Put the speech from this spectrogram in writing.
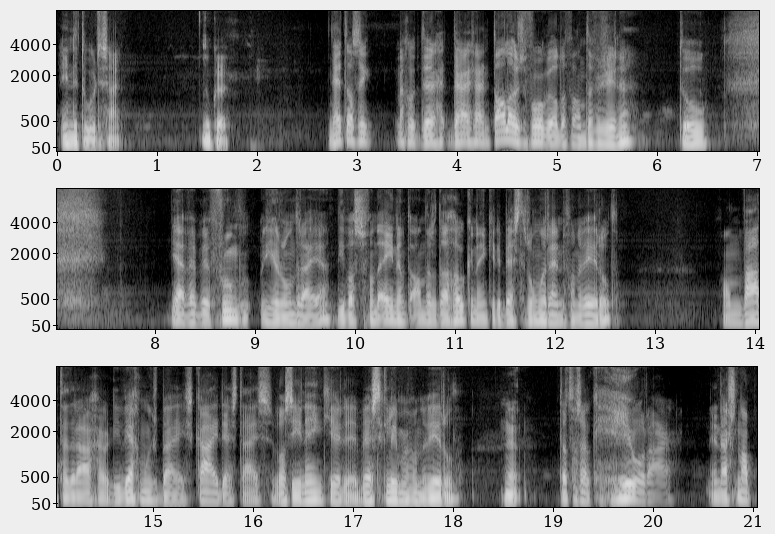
in de Tour te zijn. Oké. Net als ik, nou goed, daar, daar zijn talloze voorbeelden van te verzinnen. Ik bedoel, ja, we hebben Froome hier rondrijden. Die was van de een op de andere dag ook in één keer de beste rondrenner van de wereld. Van waterdrager die weg moest bij Sky destijds, was hij in één keer de beste klimmer van de wereld. Ja. Dat was ook heel raar. En daar snap,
